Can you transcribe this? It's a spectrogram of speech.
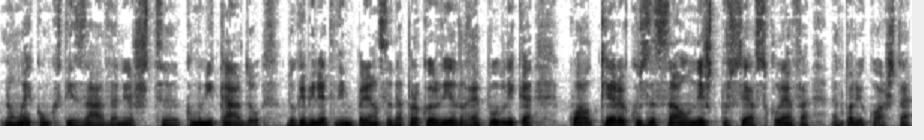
Não é concretizada neste comunicado do Gabinete de Imprensa da Procuradoria da República qualquer acusação neste processo que leva António Costa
